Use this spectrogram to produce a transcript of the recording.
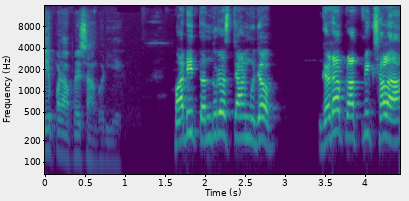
તે પણ આપણે સાંભળીએ. મારી તંદુરસ્ત જાણ મુજબ ગડા પ્રાથમિક શાળા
